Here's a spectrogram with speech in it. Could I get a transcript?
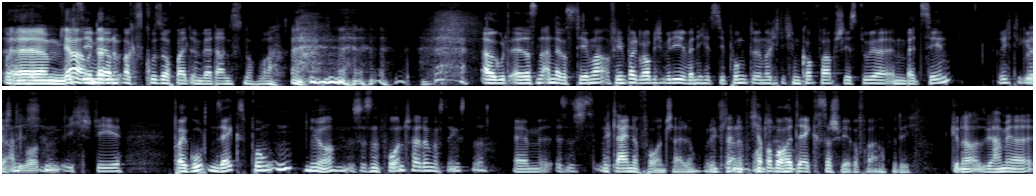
ähm, ja, sehen wir dann, Max Kruse auch bald in Verdansk nochmal. Aber gut, äh, das ist ein anderes Thema. Auf jeden Fall glaube ich, Willi, wenn ich jetzt die Punkte richtig im Kopf habe, stehst du ja bei 10 richtige richtig. Antworten. Ich stehe bei guten 6 Punkten. Ja, ist es eine Vorentscheidung, was denkst du? Ähm, es ist eine kleine Vorentscheidung. Eine kleine Vorentscheidung. Ich habe aber heute extra schwere Fragen für dich. Genau, also wir haben ja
